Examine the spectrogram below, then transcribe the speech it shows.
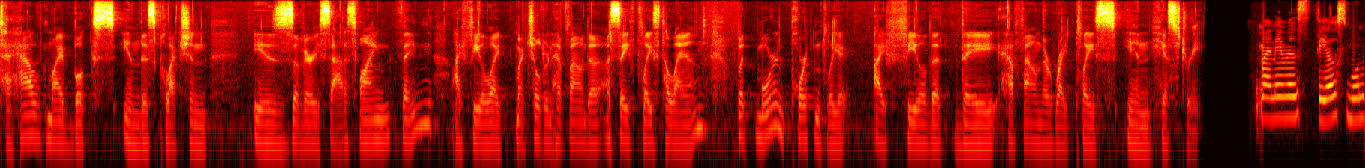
to have my books in this collection is a very satisfying thing. I feel like my children have found a, a, safe place to land, but more importantly, I feel that they have found their right place in history. My name is Theos Moon.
